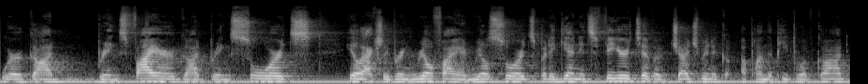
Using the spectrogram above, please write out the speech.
where God brings fire, God brings swords. He'll actually bring real fire and real swords, but again, it's figurative of judgment upon the people of God.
